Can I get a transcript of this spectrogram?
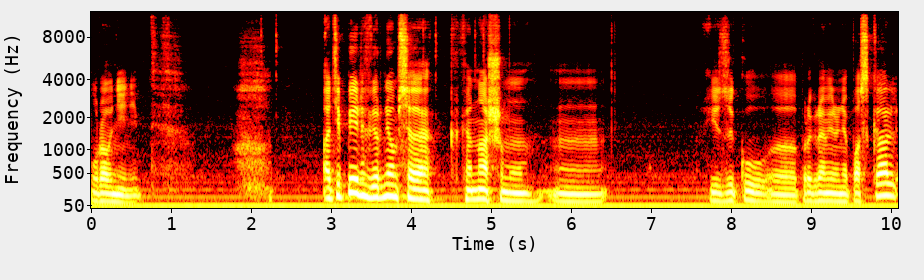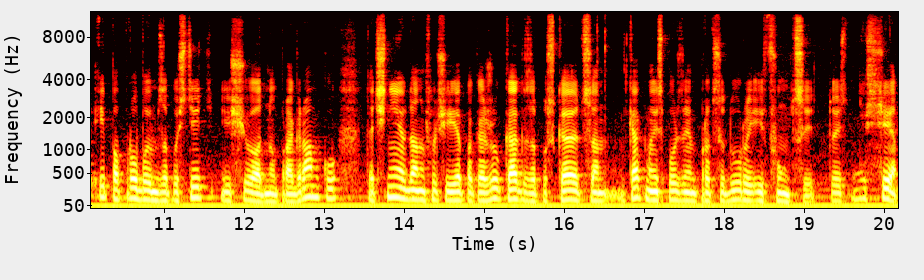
уравнений. А теперь вернемся к нашему языку э, программирования Pascal и попробуем запустить еще одну программку. Точнее, в данном случае я покажу, как запускаются, как мы используем процедуры и функции. То есть не все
